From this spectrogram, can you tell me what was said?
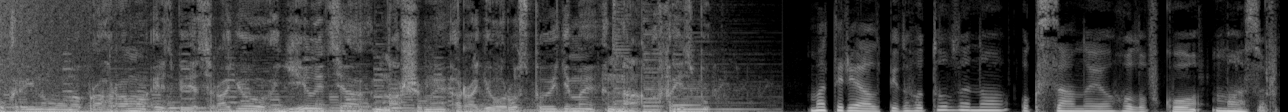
Україномовна програма SBS Радіо ділиться нашими радіорозповідями на Фейсбук. Матеріал підготовлено Оксаною Головко Мазур.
